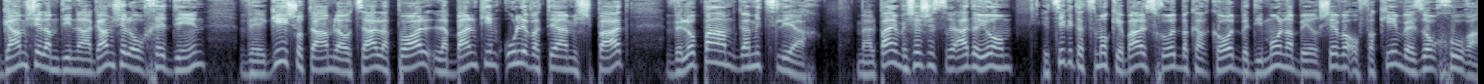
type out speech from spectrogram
גם של המדינה, גם של עורכי דין, והגיש אותם להוצאה לפועל, לבנקים ולבתי המשפט, ולא פעם גם הצליח. מ-2016 עד היום הציג את עצמו כבעל זכויות בקרקעות בדימונה, באר שבע, אופקים ואזור חורה.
